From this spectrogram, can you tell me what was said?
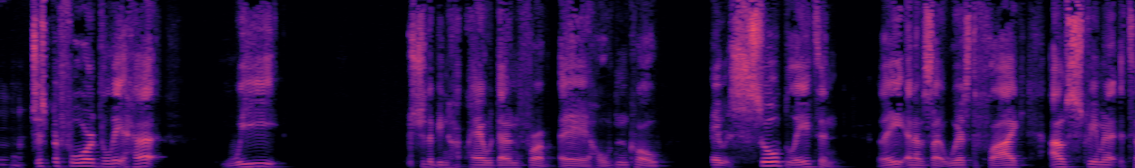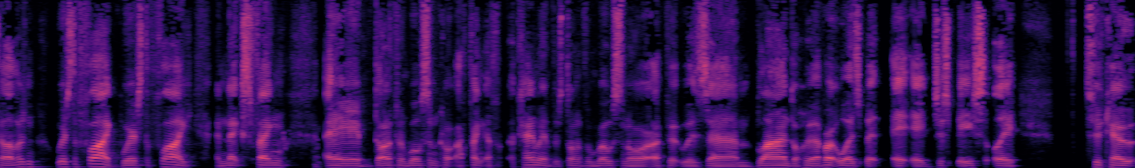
mm-hmm. just before the late hit, we should have been held down for a holding call. It was so blatant right? And I was like, "Where's the flag?" I was screaming at the television, "Where's the flag? Where's the flag?" And next thing, uh, Donovan Wilson, I think if, I can't remember if it was Donovan Wilson or if it was um, Bland or whoever it was, but it, it just basically took out.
